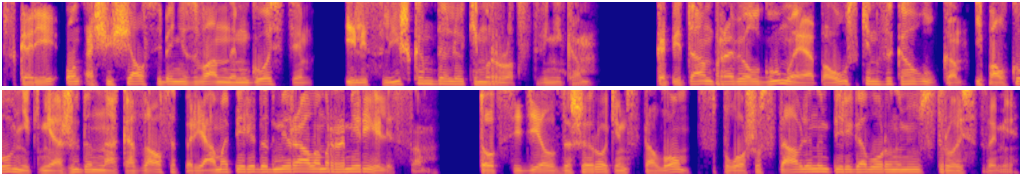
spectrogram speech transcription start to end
Скорее, он ощущал себя незваным гостем или слишком далеким родственником. Капитан провел Гумая по узким закоулкам, и полковник неожиданно оказался прямо перед адмиралом Рамирелисом. Тот сидел за широким столом, сплошь уставленным переговорными устройствами.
